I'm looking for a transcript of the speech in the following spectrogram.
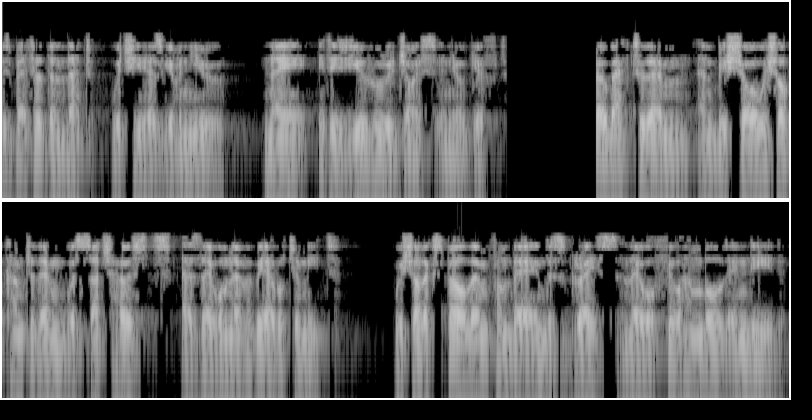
is better than that which He has given you. Nay, it is you who rejoice in your gift. Go back to them, and be sure we shall come to them with such hosts as they will never be able to meet. We shall expel them from there in disgrace, and they will feel humbled indeed.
